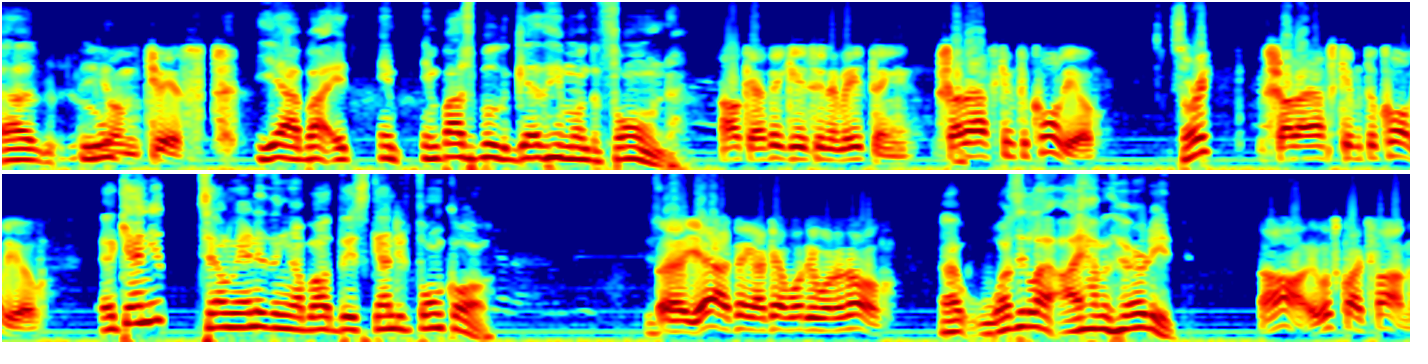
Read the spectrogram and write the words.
Uh, Lund- Ljungqvist. Yeah, but it's im- impossible to get him on the phone. Okay, I think he's in a meeting. Shall I ask him to call you? Sorry? Shall I ask him to call you? Uh, can you tell me anything about this candid phone call? Uh, yeah, I think I can. What do you want to know? Uh, was it like I haven't heard it? Oh, it was quite fun.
